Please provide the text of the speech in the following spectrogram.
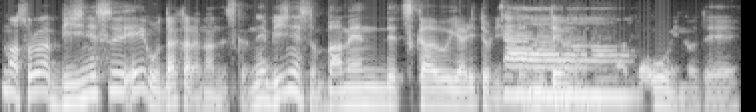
まあ、それはビジネス英語だからなんですけどね。ビジネスの場面で使うやりとりって似たようなものが多いので、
